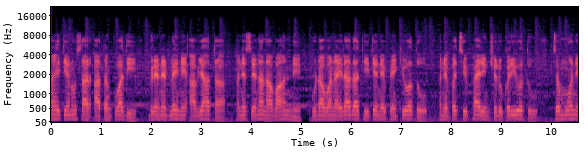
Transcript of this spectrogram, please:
માહિતી અનુસાર આતંકવાદી ગ્રેનેડ લઈને આવ્યા હતા અને સેનાના વાહનને ઉડાવવાના ઈરાદાથી તેને ફેંક્યો હતો અને પછી ફાયરિંગ શરૂ કર્યું હતું. જમ્મુ અને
